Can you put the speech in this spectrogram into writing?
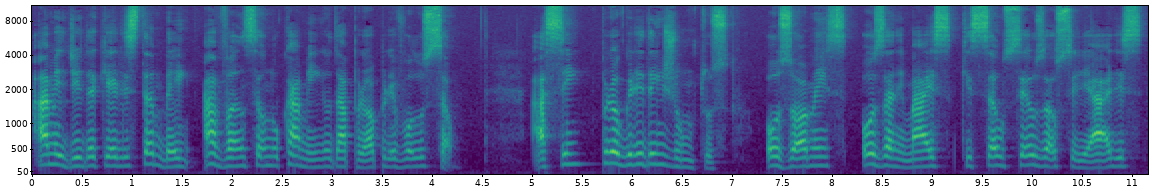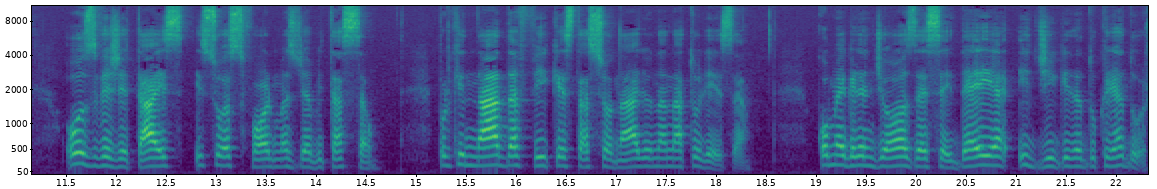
à medida que eles também avançam no caminho da própria evolução. Assim, progridem juntos os homens, os animais, que são seus auxiliares, os vegetais e suas formas de habitação, porque nada fica estacionário na natureza. Como é grandiosa essa ideia e digna do Criador.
